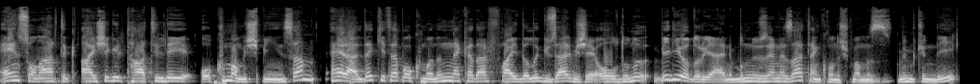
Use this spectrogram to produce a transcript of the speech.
en son artık Ayşegül tatildeyi okumamış bir insan herhalde kitap okumanın ne kadar faydalı güzel bir şey olduğunu biliyordur yani. Bunun üzerine zaten konuşmamız mümkün değil.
